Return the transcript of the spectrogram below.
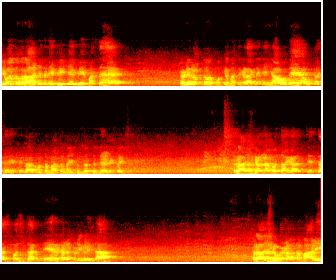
ಇವತ್ತು ರಾಜ್ಯದಲ್ಲಿ ಬಿಜೆಪಿ ಮತ್ತೆ ಯಡಿಯೂರಪ್ಪನವರು ಮುಖ್ಯಮಂತ್ರಿಗಳಾಗಲಿಕ್ಕೆ ಯಾವುದೇ ಅವಕಾಶ ಇರಲಿಲ್ಲ ಅನ್ನುವಂಥ ಮಾತನ್ನ ಈ ಸಂದರ್ಭದಲ್ಲಿ ಹೇಳಿಕ್ ಬಯಸ್ತೇನೆ. ರಾಜಕಾರಣ ಬಂದಾಗ ಅತ್ಯಂತ ಸ್ಪಷ್ಟ ನೇರ ನಡನುಡಿಗಳಿಂದ ರಾಜಕಾರಣವನ್ನ ಮಾಡಿ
